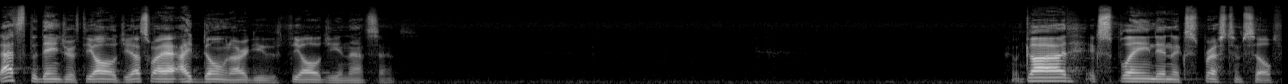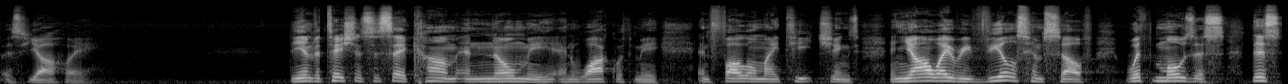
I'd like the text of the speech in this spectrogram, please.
That's the danger of theology. That's why I don't argue theology in that sense. God explained and expressed himself as Yahweh. The invitation is to say, Come and know me and walk with me and follow my teachings. And Yahweh reveals himself with Moses, this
